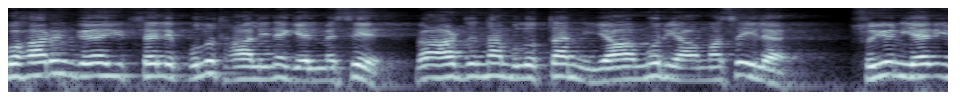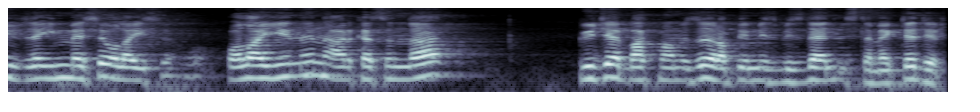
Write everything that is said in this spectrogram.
Buharın göğe yükselip bulut haline gelmesi ve ardından buluttan yağmur yağması ile suyun yeryüzüne inmesi olayı, olayının arkasında güce bakmamızı Rabbimiz bizden istemektedir.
